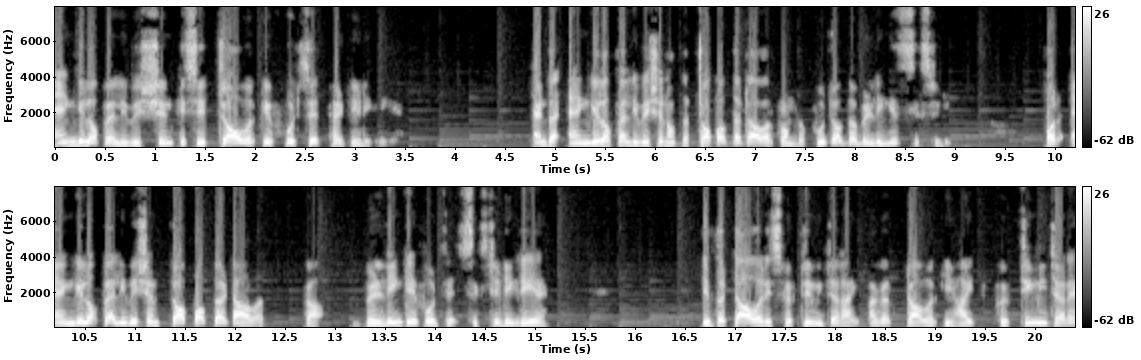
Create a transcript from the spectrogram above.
एंगल ऑफ़ एलिवेशन किसी टावर के फुट से 30 डिग्री है and the angle of elevation of the top of the tower from the foot of the building is 60 degree और angle of elevation top of the tower का बिल्डिंग के फुट से 60 डिग्री है if the tower is 50 metre height अगर टावर की हाइट 50 मीटर है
